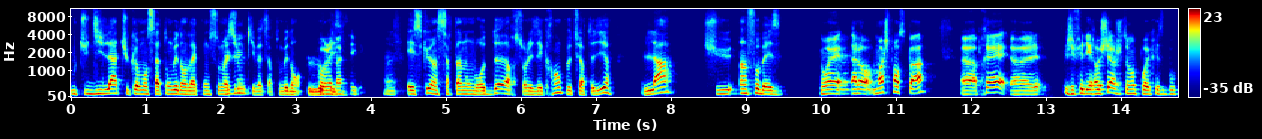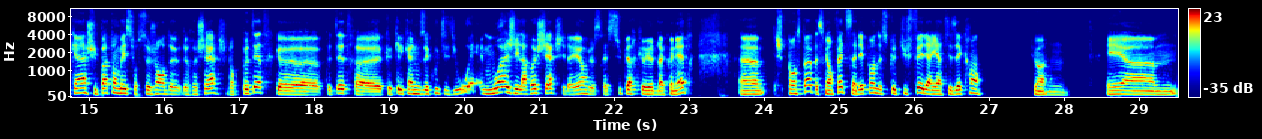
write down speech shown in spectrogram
où tu dis là, tu commences à tomber dans de la consommation qui va te faire tomber dans l'obésité. Est-ce qu'un certain nombre d'heures sur les écrans peut te faire te dire là, je suis infobèse? Ouais, alors moi je pense pas. Euh, après, euh, j'ai fait des recherches justement pour écrire ce bouquin. Je suis pas tombé sur ce genre de, de recherche, donc peut-être que peut-être euh, que quelqu'un nous écoute et se dit ouais, moi j'ai la recherche et d'ailleurs je serais super curieux de la connaître. Euh, je pense pas parce qu'en fait ça dépend de ce que tu fais derrière tes écrans, tu vois? Mmh. Et, euh,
